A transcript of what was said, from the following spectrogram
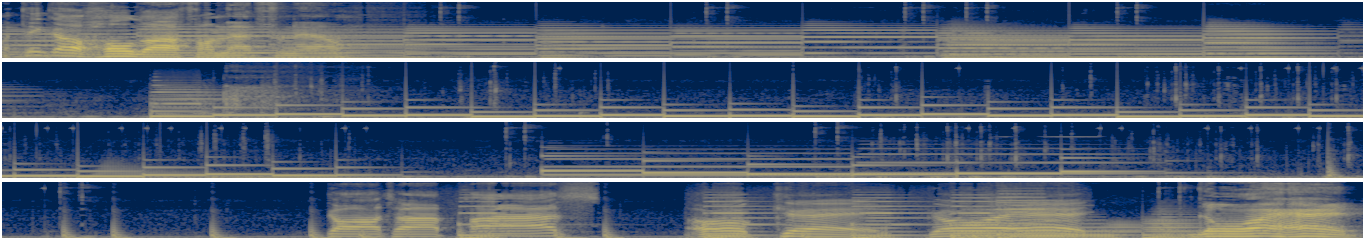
I think I'll hold off on that for now. Gotta pass? Okay, go ahead. Go ahead.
